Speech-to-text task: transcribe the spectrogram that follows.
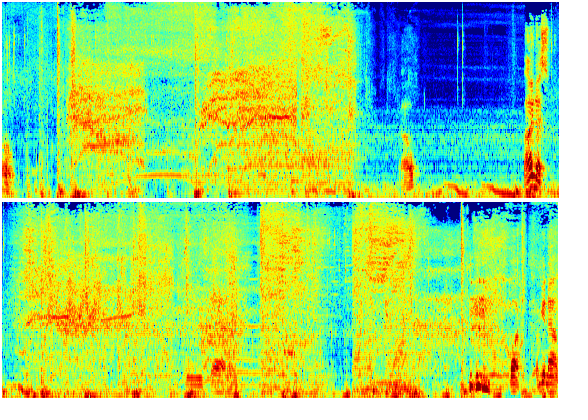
Oh. Ow. Behind us! Getting out.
